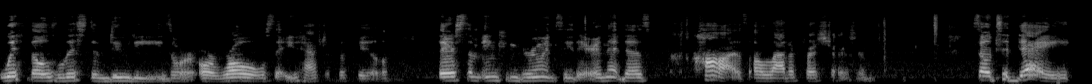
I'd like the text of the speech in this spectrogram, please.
with those list of duties or, or roles that you have to fulfill, there's some incongruency there, and that does cause a lot of frustration. So today,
